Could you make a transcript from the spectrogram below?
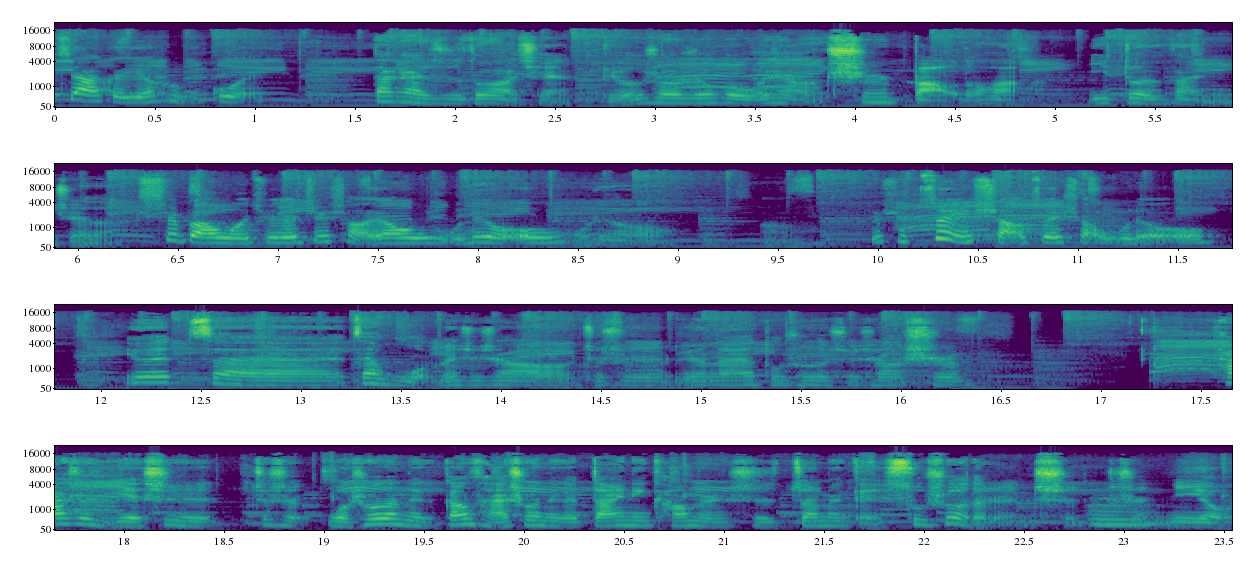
价格也很贵。大概是多少钱？比如说，如果我想吃饱的话，一顿饭你觉得吃饱我觉得至少要五六欧，五六欧？嗯，就是最少最少五六欧。因为在在我们学校，就是原来读书的学校是，它是也是就是我说的那个刚才说的那个 dining common 是专门给宿舍的人吃的，嗯就是你有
